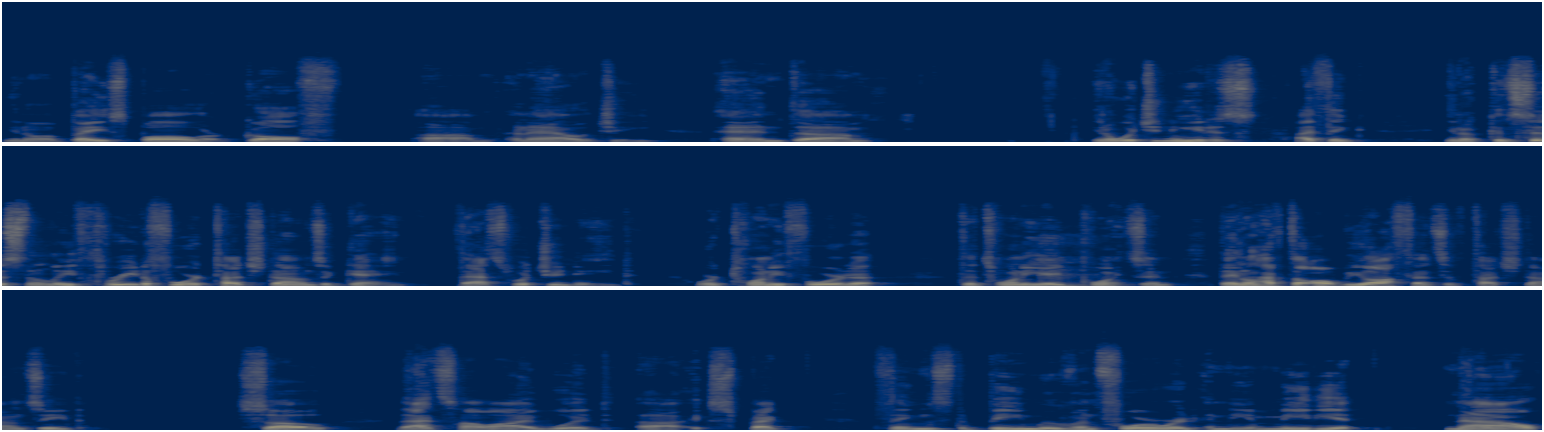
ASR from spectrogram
you know, a baseball or golf um, analogy. And, um, you know, what you need is, I think, you know, consistently three to four touchdowns a game. That's what you need, or 24 to, to 28 mm-hmm. points. And they don't have to all be offensive touchdowns either. So that's how I would uh, expect things to be moving forward in the immediate now.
